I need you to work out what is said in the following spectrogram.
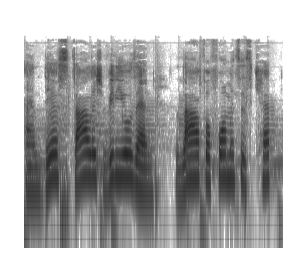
and their stylish videos and live performances kept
